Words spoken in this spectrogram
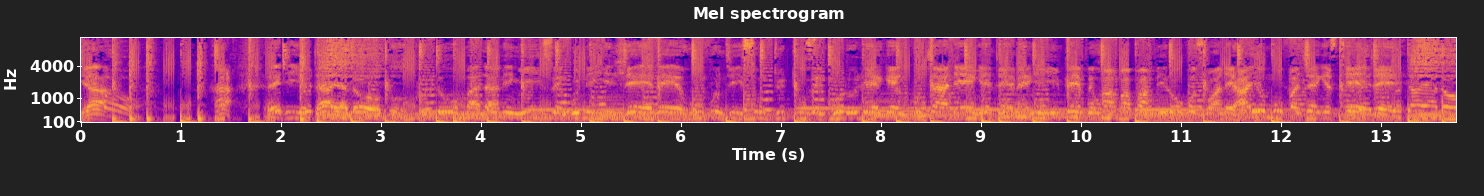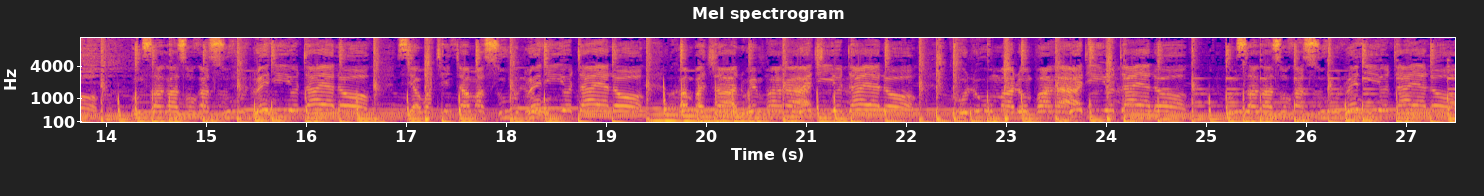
yeah Ha, radio dialogue. Khuluma nami ngizwe ngunike indlebe. Umfundisi umduduze ngikhululeke ngikhuthane ngendebe ngiyimpembe uhamba phambili okozwane. Hayi omuva njengesithende. Dialogue. Umsakazo kaZulu. Radio dialogue. Siyawathinta amazulu. Radio dialogue. Uhamba njani wemphakathi? Radio dialogue. Khuluma lo mphakathi. Radio dialogue. Umsakazo kaZulu. Radio dialogue.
